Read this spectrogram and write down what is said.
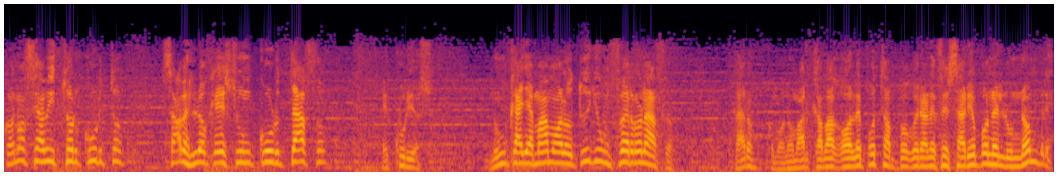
¿Conoce a Víctor Curto? ¿Sabes lo que es un curtazo? Es curioso. Nunca llamamos a lo tuyo un ferronazo. Claro, como no marcaba goles, pues tampoco era necesario ponerle un nombre.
